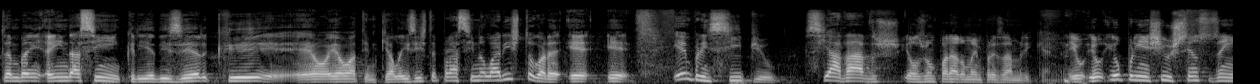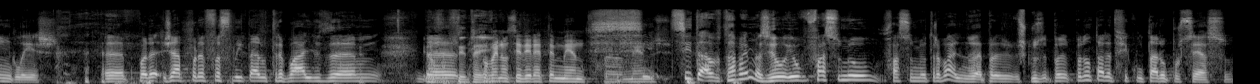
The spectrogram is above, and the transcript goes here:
também, ainda assim, queria dizer que é, é ótimo que ela exista para assinalar isto. Agora, é, é, em princípio, se há dados, eles vão parar uma empresa americana. Eu, eu, eu preenchi os censos em inglês, eh, para, já para facilitar o trabalho da... da- tentei- Convém não ser diretamente, pelo menos. Sim, está bem, mas eu, eu faço, o meu, faço o meu trabalho. é? Para, para- para não estar a dificultar o processo,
